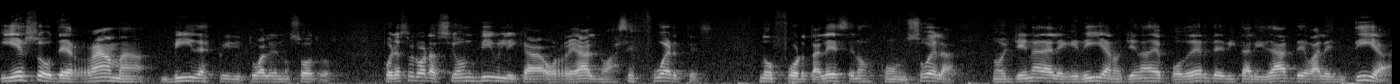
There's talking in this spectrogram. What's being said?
y eso derrama vida espiritual en nosotros. Por eso la oración bíblica o real nos hace fuertes, nos fortalece, nos consuela, nos llena de alegría, nos llena de poder, de vitalidad, de valentía.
